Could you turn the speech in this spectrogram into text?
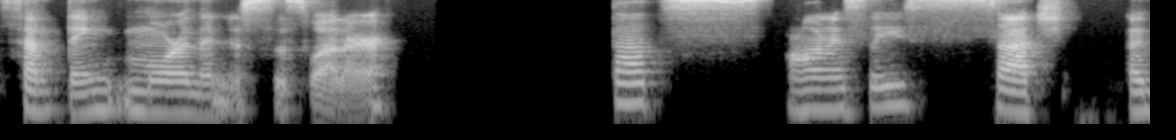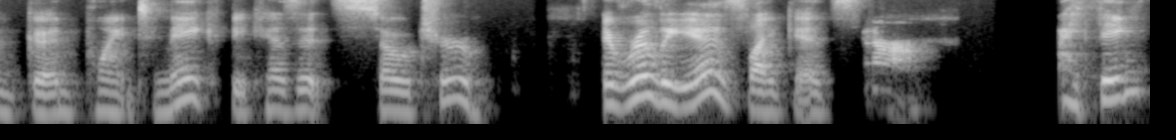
something more than just the sweater. That's honestly such a good point to make because it's so true. It really is like it's, Yeah. I think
